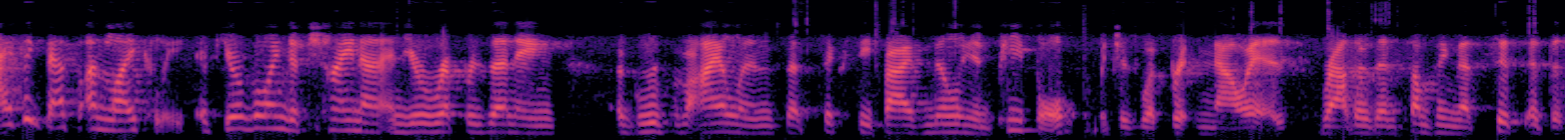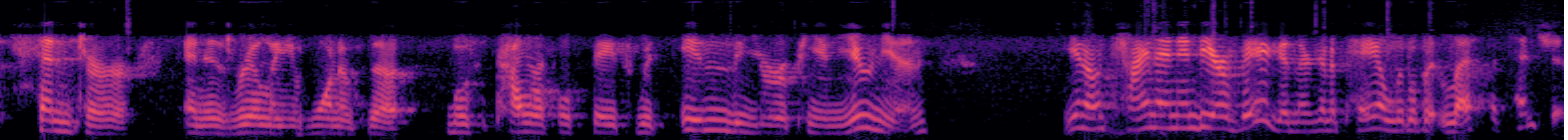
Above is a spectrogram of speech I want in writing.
I think that's unlikely. If you're going to China and you're representing a group of islands that's 65 million people, which is what Britain now is, rather than something that sits at the center and is really one of the most powerful states within the European Union, you know, China and India are big and they're going to pay a little bit less attention.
